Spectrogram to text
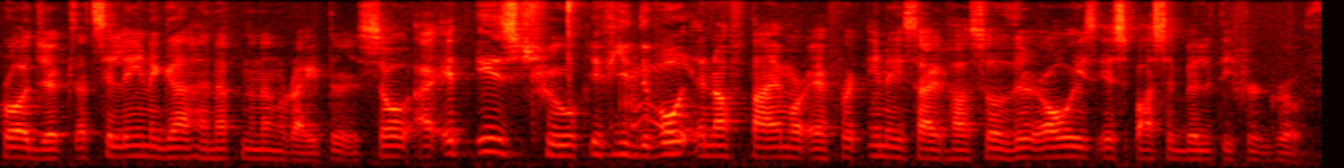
projects at sila yung naghahanap na ng writers. So uh, it is true, if you devote enough time or effort in a side hustle, there always is possibility for growth.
